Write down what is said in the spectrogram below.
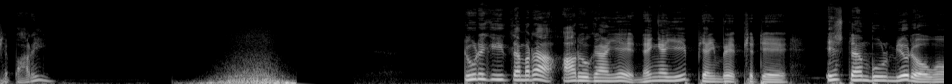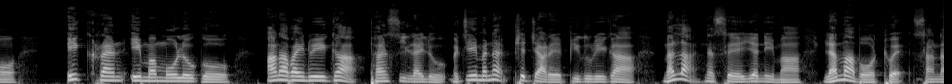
ဖြစ်ပါတယ် တူရကီသမ္မတအာဒိုဂန်ရဲ့နိုင်ငံရေးပြိုင်ဘက်ဖြစ်တဲ့အစ္စတန်ဘူလ်မြို့တော်ဝန်အိခရန်အီမမိုလိုကိုအာနာပိုင်တွေကဖမ်းဆီးလိုက်လို့မကြေမနက်ဖြစ်ကြတဲ့ပြည်သူတွေကမတ်လ20ရက်နေ့မှာလမ်းမပေါ်ထွက်ဆန္ဒ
